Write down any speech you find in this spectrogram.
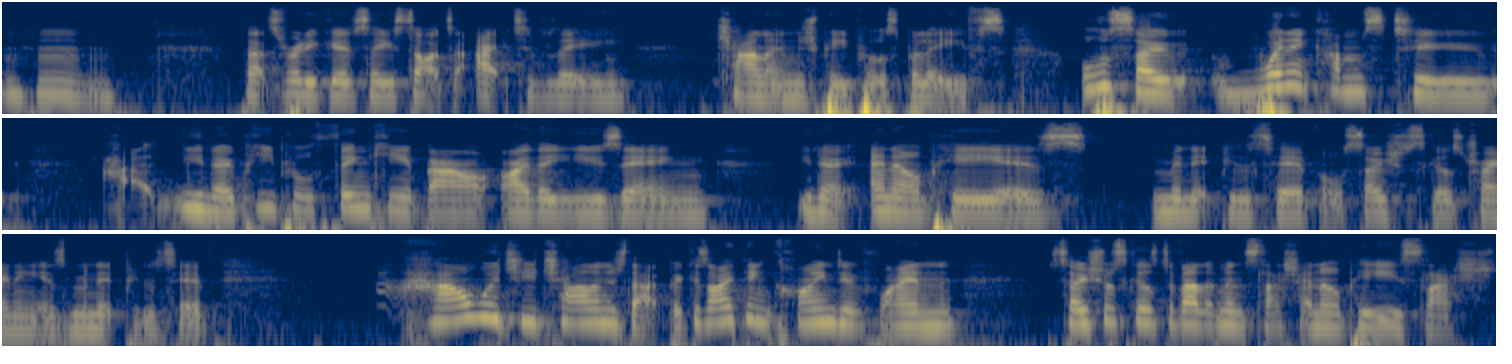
Mm-hmm. That's really good. So you start to actively challenge people's beliefs. Also, when it comes to you know people thinking about either using you know NLP is manipulative or social skills training is manipulative, how would you challenge that? Because I think kind of when social skills development slash NLP slash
